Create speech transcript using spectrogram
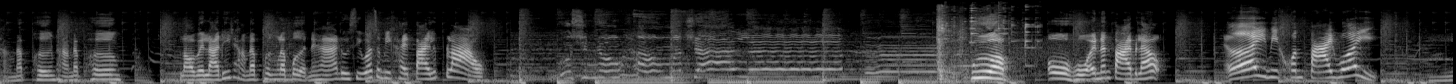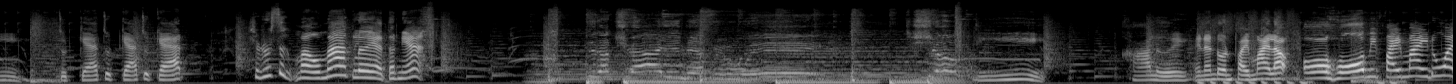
ถังดับเพลิงถังดับเพลิงรอเวลาที่ถังดับเพลิงระเบิดนะคะ ดูซิว่าจะมีใครตายหรือเปล่า will she know how much I love her? เฟือบโอ้โหไอ้นั้นตายไปแล้ว เอ้ย มีคนตายเว้ยนี่ จุดแก๊สจุดแก๊สจุดแก๊สฉันรู้สึกเมามากเลยอะตอนเนี้ย Did I try in every way to show นี่ฆ่าเลยไอ้นั้นโดนไฟไหม้แล้ว โอ้โห มีไฟไหม้ด้วย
